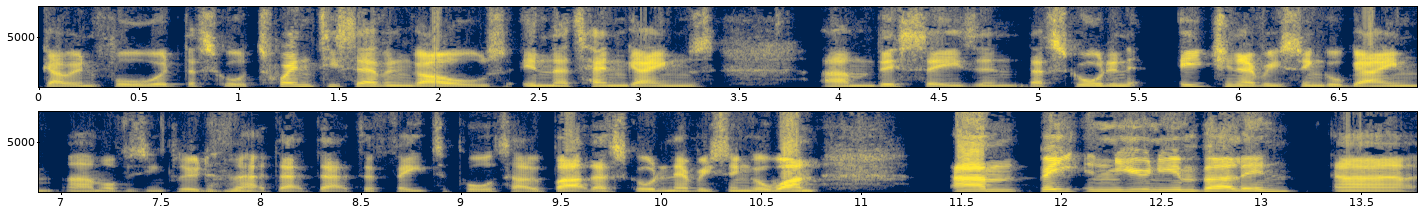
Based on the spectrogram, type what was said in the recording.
going forward. They've scored 27 goals in their 10 games um, this season. They've scored in each and every single game, um, obviously including that, that that defeat to Porto, but they've scored in every single one. Um, beaten Union Berlin uh,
